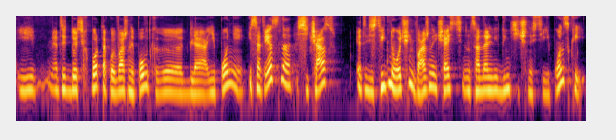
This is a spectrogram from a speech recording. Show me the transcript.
И это до сих пор такой важный повод э, для Японии. И, соответственно, сейчас это действительно очень важная часть национальной идентичности японской.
